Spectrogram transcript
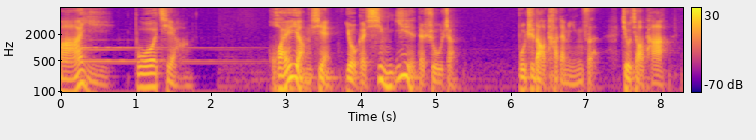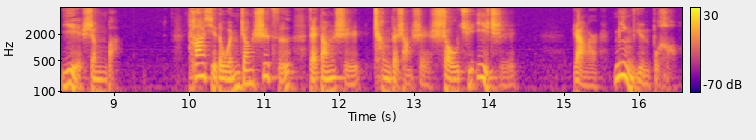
蚂蚁播讲。淮阳县有个姓叶的书生，不知道他的名字，就叫他叶生吧。他写的文章诗词在当时称得上是首屈一指。然而命运不好，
